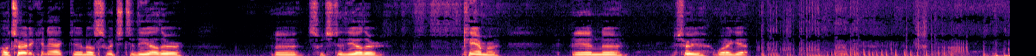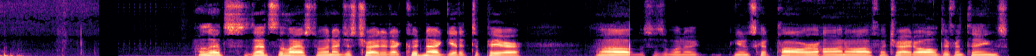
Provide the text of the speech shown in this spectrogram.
I'll try to connect and I'll switch to the other, uh, switch to the other camera and uh, show you what I get. Well, that's that's the last one. I just tried it. I could not get it to pair. Um, this is the one I you know, it's got power on, off. I tried all different things.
